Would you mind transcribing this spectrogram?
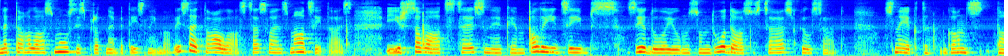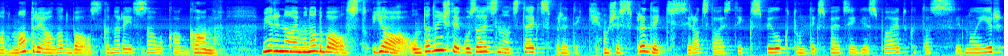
netālās mūsu izpratnē, bet īstenībā visai tālās cēsvainas mācītājs ir savācis cēsniekiem palīdzības ziedojumus un dodās uz cēsu pilsētu. Sniegt gan tādu materiālu atbalstu, gan arī savu kā gana mierinājumu un atbalstu. Jā, un tad viņš tiek uzaicināts teikt sprediķi. Un šis sprediķis ir atstājis tik spilgtu un tik spēcīgu iespaidu, ka tas nu, ir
